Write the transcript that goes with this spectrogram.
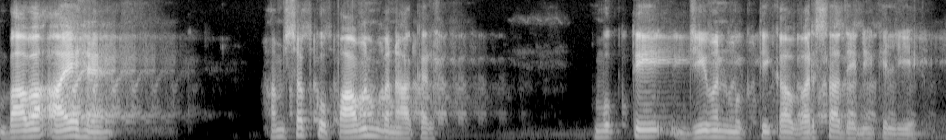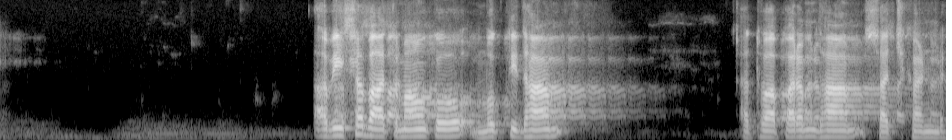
बाबा आए हैं। हम सबको पावन बनाकर मुक्ति, जीवन मुक्ति का वर्षा देने के लिए। अभी सब आत्माओं को मुक्ति धाम अथवा परम धाम सचखंड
